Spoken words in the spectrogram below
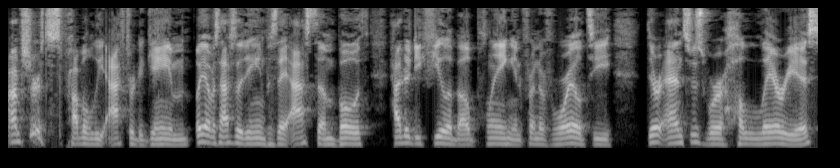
I'm sure it's probably after the game. Oh, yeah, it was after the game because they asked them both, how did he feel about playing in front of royalty? Their answers were hilarious.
